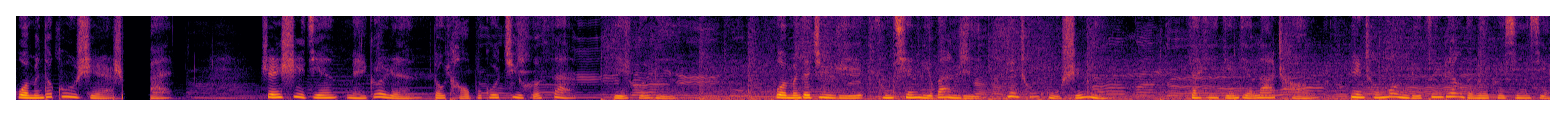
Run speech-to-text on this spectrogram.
我们的故事说来，人世间每个人都逃不过聚和散，别和离。我们的距离从千里万里变成五十米，在一点点拉长，变成梦里最亮的那颗星星。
